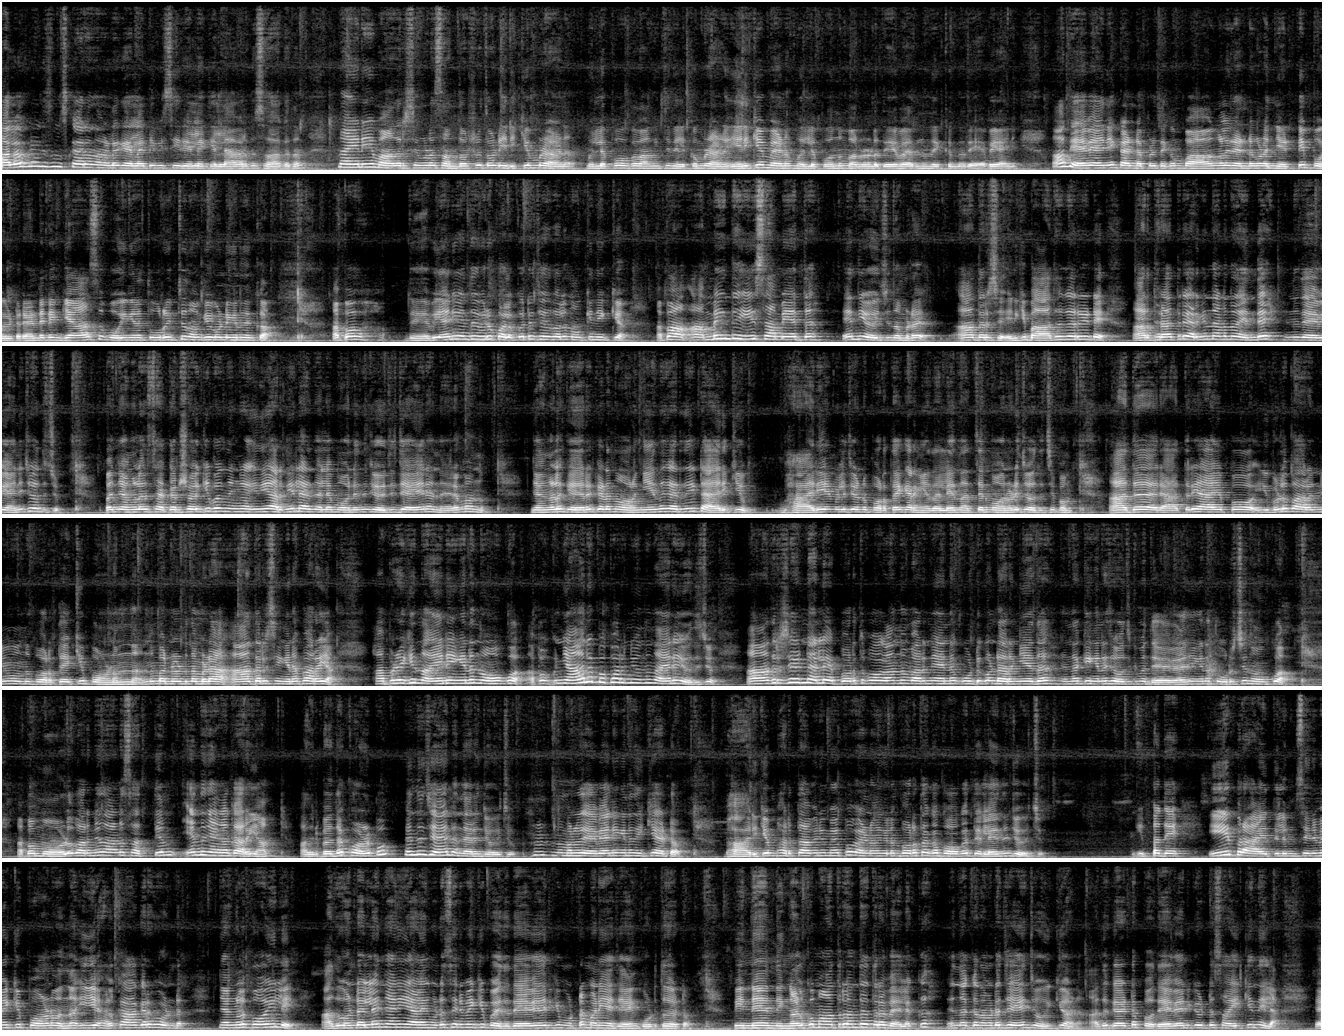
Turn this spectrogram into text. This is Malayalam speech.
ഹലോ ഫ്രണ്ട്സ് നമസ്കാരം. നമ്മുടെ കേരള ടി വി സീരിയലിലേക്ക് എല്ലാവർക്കും സ്വാഗതം. നയനയും ആദർശം കൂടെ സന്തോഷത്തോടെ ഇരിക്കുമ്പോഴാണ് മുല്ലപ്പൂ ഒക്കെ വാങ്ങിച്ച് നിൽക്കുമ്പോഴാണ് എനിക്കും വേണം മുല്ലപ്പൂ എന്നും പറഞ്ഞുകൊണ്ട് ദേവായിരുന്നു നിൽക്കുന്ന ദേവയാനി. ആ ദേവയാനിയെ കണ്ടപ്പോഴത്തേക്കും പാവങ്ങൾ രണ്ടും കൂടെ ഞെട്ടിപ്പോയിട്ട് രണ്ടിന്റെ ഗ്യാസ് പോയി ഇങ്ങനെ തുറിച്ച് നോക്കിക്കൊണ്ട് ഇങ്ങനെ നിൽക്കുക. അപ്പോൾ ദേവയാനി എന്തോ ഇവർ കൊലക്കുറ്റം ചെയ്ത പോലെ നോക്കി നിൽക്കുക. അപ്പോൾ അമ്മ എന്താ ഈ സമയത്ത്? എന്ന് ചോദിച്ചു നമ്മുടെ ആദർശ് എനിക്ക് ബാധ കയറിയിട്ടെ. അർദ്ധരാത്രി ഇറങ്ങി നടന്നത് എന്തേ എന്ന് ദേവയാനി ചോദിച്ചു. അപ്പം ഞങ്ങൾ സെക്കൻഡ് ഷോയ്ക്ക് ഇപ്പം നിങ്ങൾ ഇനി അറിഞ്ഞില്ലായിരുന്നല്ലേ മോനെന്ന് ചോദിച്ച് ജയൻ അന്നേരം വന്നു. ഞങ്ങൾ കയറി കിടന്ന് ഉറങ്ങിയെന്ന് കരുതിയിട്ടായിരിക്കും ഭാര്യയെ വിളിച്ചുകൊണ്ട് പുറത്തേക്ക് ഇറങ്ങിയത്. എന്ന് അച്ഛൻ മോനോട് ചോദിച്ചപ്പം അത് രാത്രി ആയപ്പോൾ ഇവൾ പറഞ്ഞു ഒന്ന് പുറത്തേക്ക് പോകണം എന്ന് പറഞ്ഞുകൊണ്ട് നമ്മുടെ ആദർശ് ഇങ്ങനെ പറയാം. അപ്പോഴേക്കും നയന ഇങ്ങനെ നോക്കുക അപ്പം ഞാനപ്പോൾ പറഞ്ഞു എന്ന് നയന ചോദിച്ചു ആദർശേട്ടനല്ലേ പുറത്ത് പോകാമെന്നും പറഞ്ഞ് എന്നെ കൂട്ടിക്കൊണ്ട് ഇറങ്ങിയത്? എന്നൊക്കെ ഇങ്ങനെ ചോദിക്കുമ്പോൾ ദേവയാനി ഇങ്ങനെ തുറച്ച് നോക്കുക അപ്പം മോൾ പറഞ്ഞതാണ് സത്യം എന്ന് ഞങ്ങൾക്കറിയാം. അതിനിപ്പോൾ എന്താ കുഴപ്പം? എന്ന് ജയൻ അന്നേരം ചോദിച്ചു. നമ്മൾ ദേവയാനി ഇങ്ങനെ നിൽക്കുക കേട്ടോ. ഭാര്യയ്ക്കും ഭർത്താവിനും എപ്പോൾ വേണമെങ്കിലും പുറത്തൊക്കെ പോകത്തില്ലേ എന്നും ചോദിച്ചു. ഇപ്പതേ ഈ പ്രായത്തിലും സിനിമയ്ക്ക് പോകണമെന്ന് ഇയാൾക്ക് ആഗ്രഹമുണ്ട്. ഞങ്ങൾ പോയില്ലേ? അതുകൊണ്ടല്ലേ ഞാൻ ഇയാളെയും കൂടെ സിനിമയ്ക്ക് പോയത്. ദേവയാനിക്ക് മുട്ട മണിയാണ് ജയൻ കൊടുത്തു കേട്ടോ. പിന്നെ നിങ്ങൾക്ക് മാത്രം എന്താ എത്ര വിലക്ക് എന്നൊക്കെ നമ്മുടെ ജയൻ ചോദിക്കുവാണ്. അത് കേട്ടപ്പോൾ ദേവയാനിക്ക് ഒട്ട് സഹിക്കുന്നില്ല.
